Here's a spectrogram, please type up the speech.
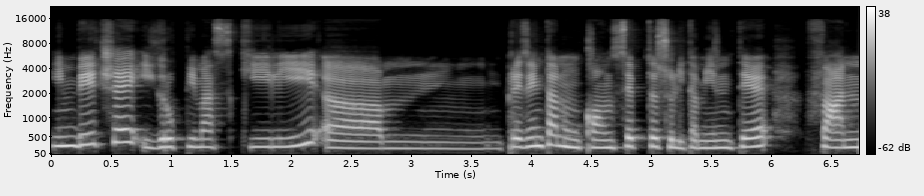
Invece i gruppi maschili, uhm, presentano un concept solitamente fun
